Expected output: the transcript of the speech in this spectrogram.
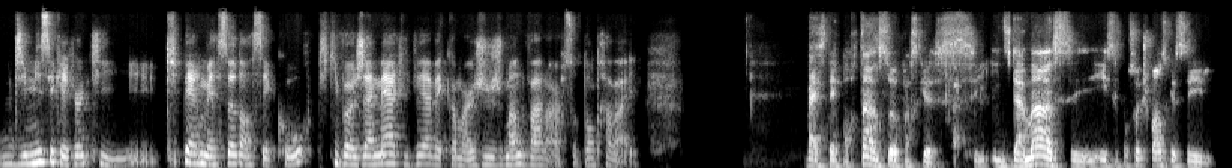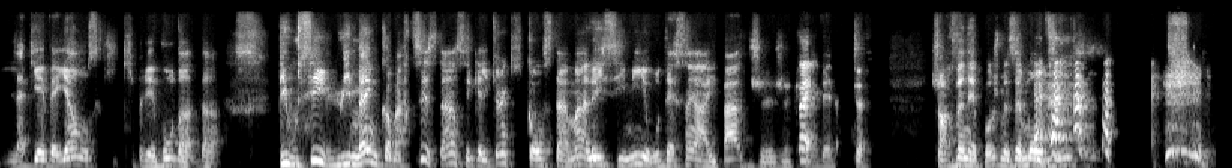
Jimmy, c'est quelqu'un qui, qui permet ça dans ses cours, puis qui va jamais arriver avec comme un jugement de valeur sur ton travail. Ben, c'est important, ça, parce que c'est évidemment, et c'est pour ça que je pense que c'est la bienveillance qui, prévaut dans, Puis aussi, lui-même comme artiste, hein, c'est quelqu'un qui constamment, là, il s'est mis au dessin à iPad. Je, je, j'en revenais pas. Je me disais, mon Dieu.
